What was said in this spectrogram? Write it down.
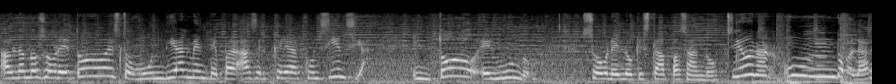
hablando sobre todo esto mundialmente para hacer crear conciencia en todo el mundo sobre lo que está pasando. Si donan un dólar,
